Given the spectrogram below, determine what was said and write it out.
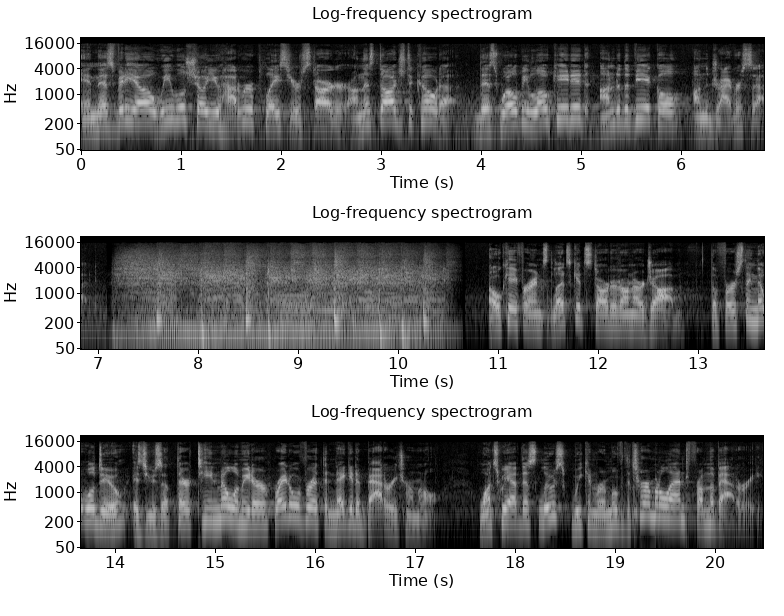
In this video, we will show you how to replace your starter on this Dodge Dakota. This will be located under the vehicle on the driver's side. Okay friends, let's get started on our job. The first thing that we'll do is use a 13 millimeter right over at the negative battery terminal. Once we have this loose, we can remove the terminal end from the battery.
